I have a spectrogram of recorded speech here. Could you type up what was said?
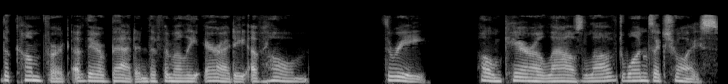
the comfort of their bed and the familiarity of home. 3. Home care allows loved ones a choice.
